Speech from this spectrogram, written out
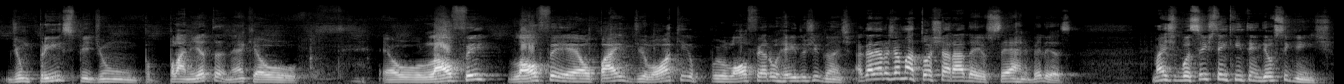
de um príncipe de um planeta, né, que é o é o Laufey. Laufey é o pai de Loki, o Laufey era o rei dos gigantes. A galera já matou a charada aí, o Cerne, beleza. Mas vocês têm que entender o seguinte:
